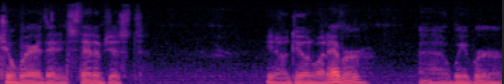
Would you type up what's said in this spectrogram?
to where that instead of just, you know, doing whatever, uh, we were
